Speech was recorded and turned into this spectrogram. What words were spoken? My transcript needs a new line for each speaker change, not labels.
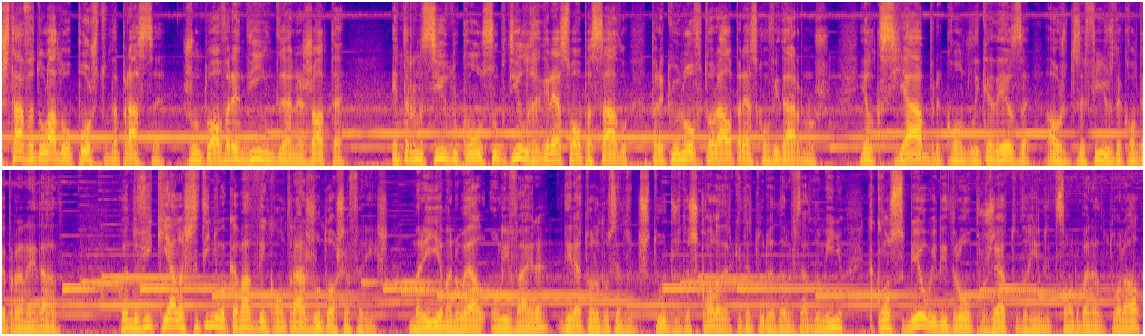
Estava do lado oposto da praça, junto ao varandim de Ana Jota, enternecido com o subtil regresso ao passado para que o novo Toral parece convidar-nos, ele que se abre com delicadeza aos desafios da contemporaneidade. Quando vi que elas se tinham acabado de encontrar junto ao chafariz, Maria Manuel Oliveira, diretora do Centro de Estudos da Escola de Arquitetura da Universidade do Minho, que concebeu e liderou o projeto de reabilitação urbana do Toral,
